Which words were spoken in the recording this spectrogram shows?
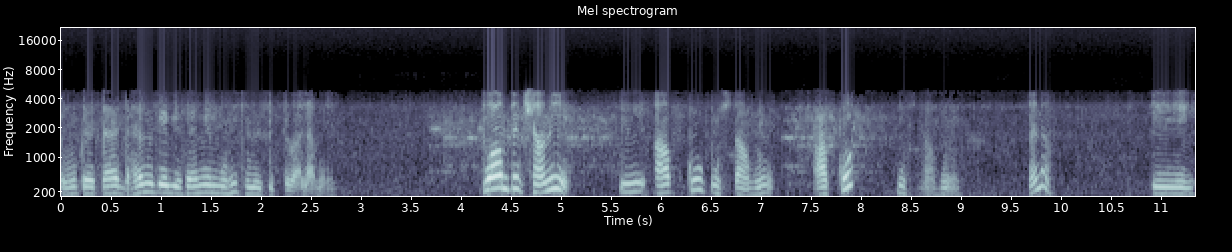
तो वो कहता है धर्म के विषय में मोहित हुए चित्त वाला में। त्वाम प्रेक्षामी कि आपको पूछता हूँ आपको पूछता हूँ है ना? कि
